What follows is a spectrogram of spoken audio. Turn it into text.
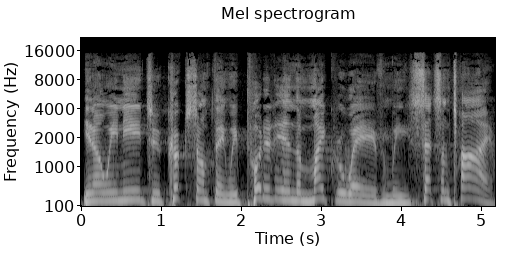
You know, we need to cook something, we put it in the microwave and we set some time.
